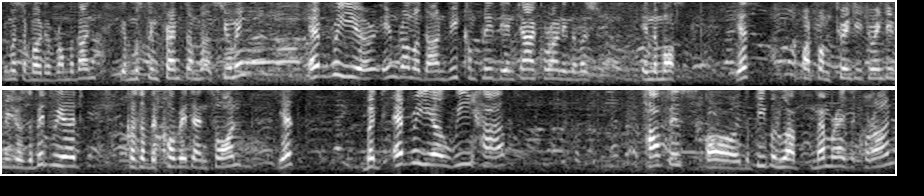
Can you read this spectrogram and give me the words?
You must have heard of Ramadan. You have Muslim friends, I'm assuming. Every year in Ramadan, we complete the entire Quran in the masjid, in the mosque. Yes? Apart from 2020, which was a bit weird because of the COVID and so on. Yes? But every year we have Hafiz or the people who have memorized the Quran,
